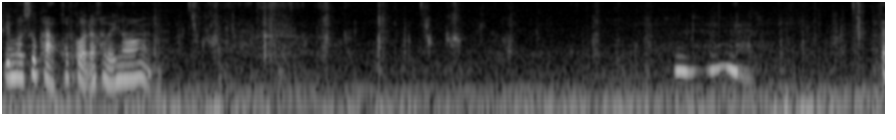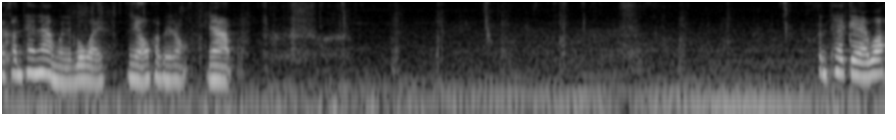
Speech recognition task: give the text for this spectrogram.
กินมาสุภาพโคตรกดแล้วค่ะพี่น้องแต่คอนเทนต์หน้าเหมือนเลยบ่ไหวเหนียวค่ะพี่น้องหยาบคนไทยแกวะ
